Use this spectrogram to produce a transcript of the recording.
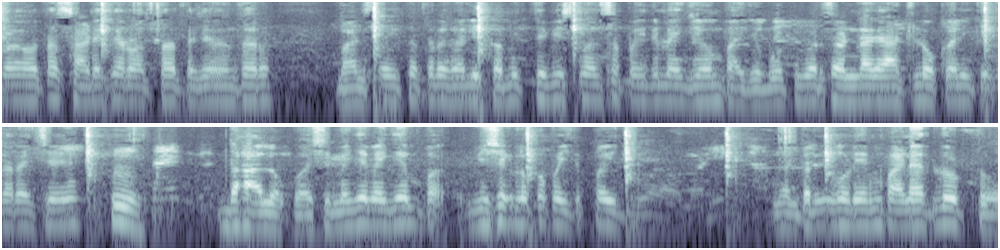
गोळा होतात साडेचार वाजता. त्याच्यानंतर माणसं एकत्र झाली. कमीत ते वीस माणसं पहिली मॅक्झिमम पाहिजे. बोटीवर चढणारे आठ लोक आणि ते करायचे. दहा लोक. अशी म्हणजे मॅक्झिमम वीस एक लोक पहिली पहिली. नंतर होडी आम्ही पाण्यात लोटतो.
